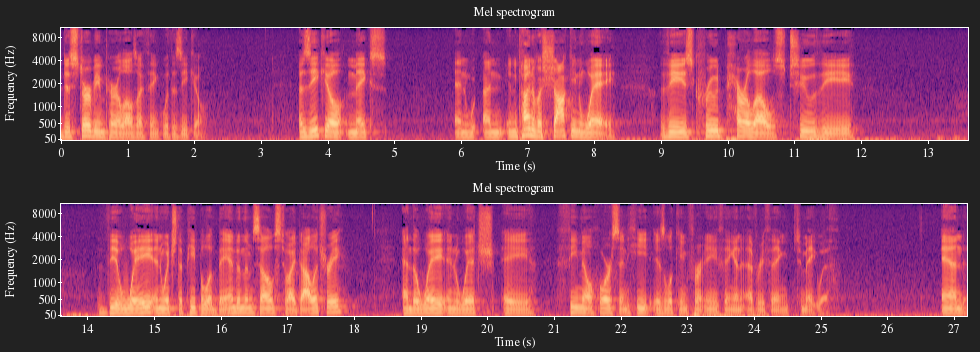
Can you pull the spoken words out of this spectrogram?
disturbing parallels, I think, with Ezekiel. Ezekiel makes, and, and in kind of a shocking way, these crude parallels to the, the way in which the people abandon themselves to idolatry and the way in which a female horse in heat is looking for anything and everything to mate with. And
